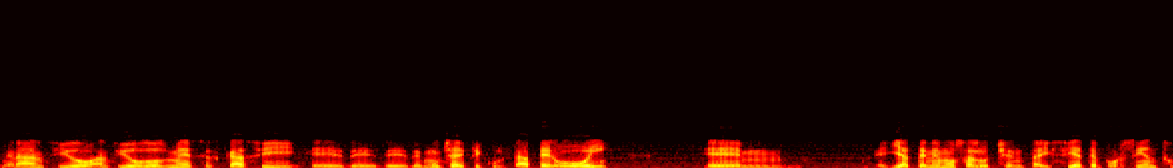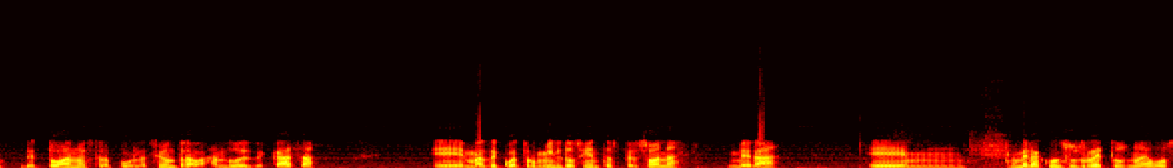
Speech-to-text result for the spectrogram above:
¿verdad? Han sido han sido dos meses casi eh, de, de, de, mucha dificultad, pero hoy eh, ya tenemos al 87% de toda nuestra población trabajando desde casa, más de 4.200 personas, verá, eh, con sus retos nuevos,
